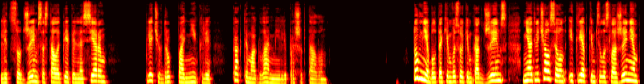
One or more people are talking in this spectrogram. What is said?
Лицо Джеймса стало пепельно-серым, плечи вдруг поникли. «Как ты могла, Милли?» — прошептал он. Том не был таким высоким, как Джеймс, не отличался он и крепким телосложением,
